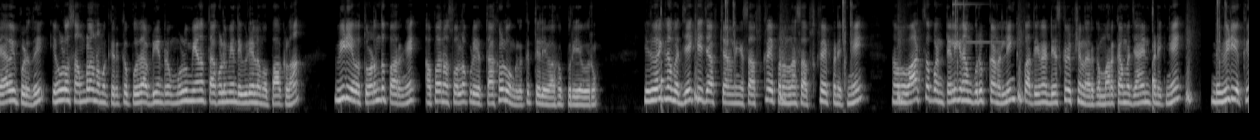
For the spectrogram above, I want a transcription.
தேவைப்படுது எவ்வளோ சம்பளம் நமக்கு இருக்க போகுது அப்படின்ற முழுமையான தகவலுமே இந்த வீடியோவில் நம்ம பார்க்கலாம். வீடியோவை தொடர்ந்து பாருங்கள் அப்போ நான் சொல்லக்கூடிய தகவல் உங்களுக்கு தெளிவாக புரிய வரும். இது வரைக்கும் நம்ம ஜேகே ஜாப் சேனல் நீங்கள் சப்ஸ்கிரைப் பண்ணலாம் சப்ஸ்கிரைப் பண்ணிக்கங்க. நம்ம வாட்ஸ்அப் அண்ட் டெலிகிராம் குரூப்க்கான லிங்க் பார்த்தீங்கன்னா டிஸ்கிரிப்ஷனில் இருக்க. மறக்காமல் ஜாயின் பண்ணிக்கங்க. இந்த வீடியோக்கு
